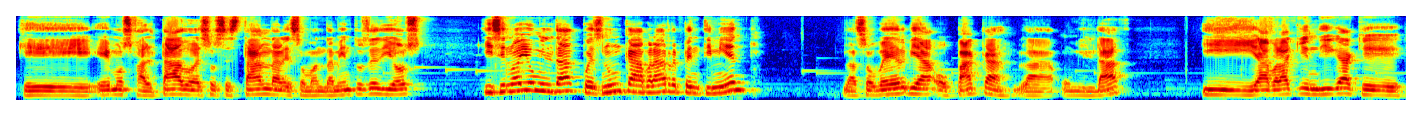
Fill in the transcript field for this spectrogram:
que hemos faltado a esos estándares o mandamientos de Dios, y si no hay humildad, pues nunca habrá arrepentimiento. La soberbia opaca la humildad y habrá quien diga que,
